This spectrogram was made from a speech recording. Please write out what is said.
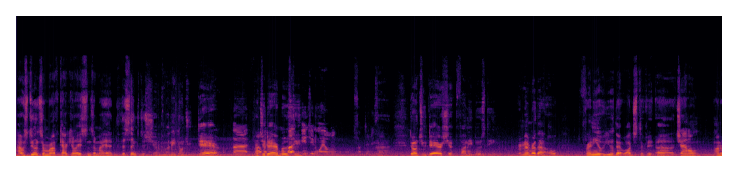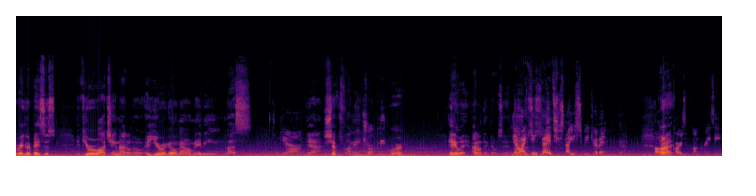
I was doing some rough calculations in my head. This thing's just shit, honey. Don't you dare! Uh, Don't you dare, uh, Boosty. engine oil, something. Uh, don't you dare shift funny, Boosty. Remember that whole. For any of you that watch the uh, channel on a regular basis, if you were watching, I don't know, a year ago now, maybe less. Yeah. Yeah, shift funny, truck need work. Anyway, I don't think that was it. No, I think just- that it's just not used to being driven. Yeah. All All right. cars have gone crazy.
